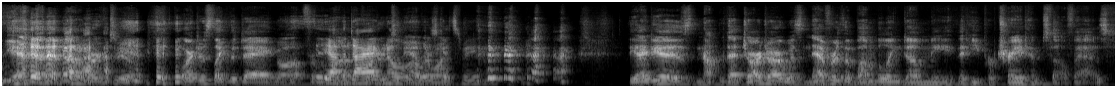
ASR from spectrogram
Yeah, that'll work too. Or just like the diagonal up from the yeah, the diagonal to the other always one. gets me. the idea is not that Jar Jar was never the bumbling dummy that he portrayed himself as.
